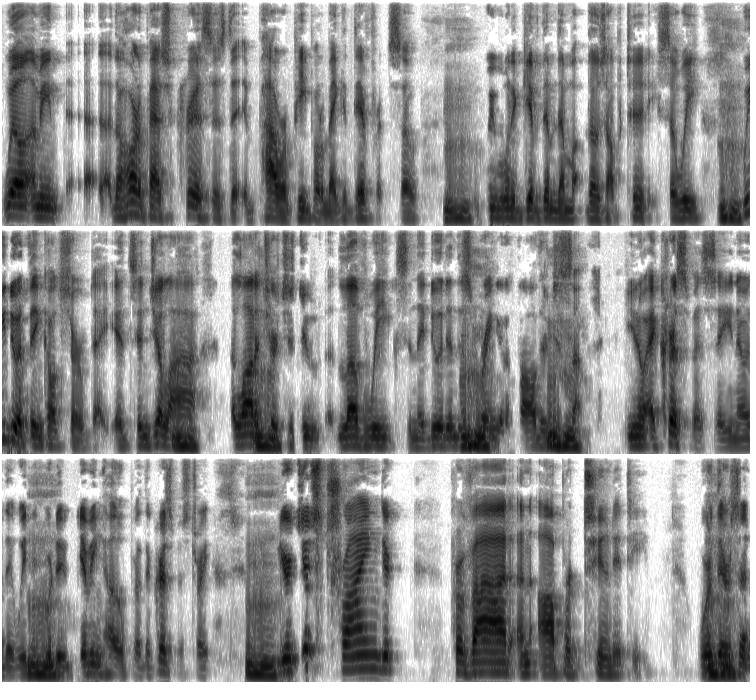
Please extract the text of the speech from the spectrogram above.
Well, I mean, uh, the heart of Pastor Chris is to empower people to make a difference. So Mhm, we want to give them, them those opportunities. So we mhm, we do a thing called Serve Day. It's in July. A lot of Mhm. churches do Love Weeks, and they do it in the Mhm. spring or the fall. They're just Mhm. some, you know, at Christmas. You know that we Mhm. we do Giving Hope or the Christmas tree. You're just trying to provide an opportunity where there's an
